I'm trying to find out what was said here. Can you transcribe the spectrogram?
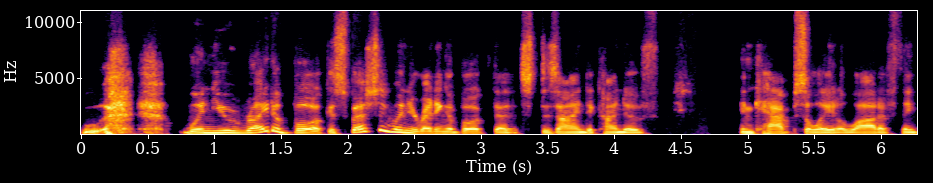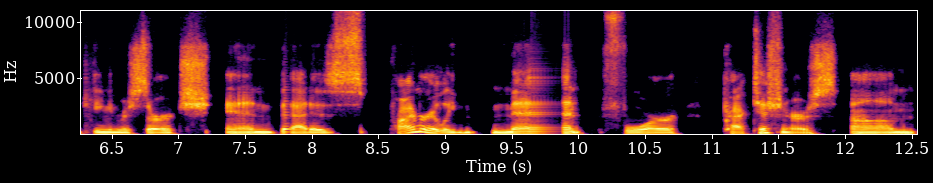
when you write a book especially when you're writing a book that's designed to kind of encapsulate a lot of thinking and research and that is primarily meant for practitioners um,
